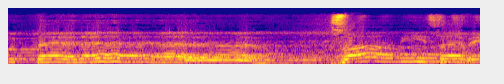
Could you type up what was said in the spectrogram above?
उत्तर स्वामी सवे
